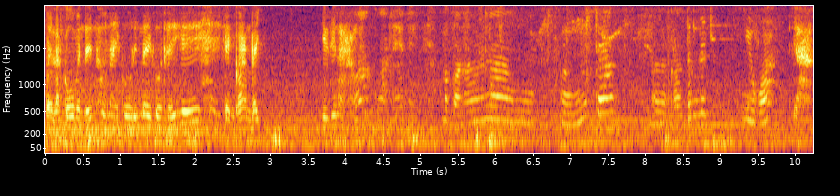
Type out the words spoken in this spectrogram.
Vậy là cô mình đến hôm nay cô đến đây cô thấy cái cảnh quan đây như thế nào? Mà còn nó nó trang ờ, có tâm linh nhiều quá. Dạ.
